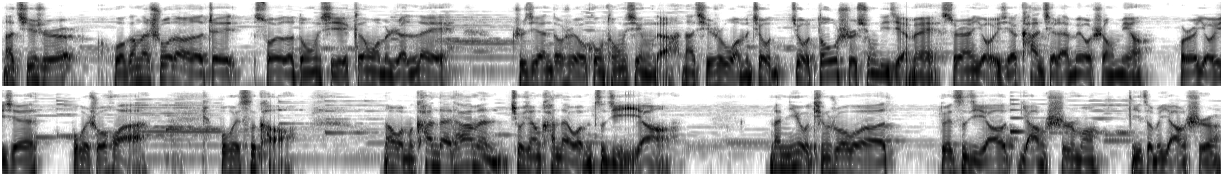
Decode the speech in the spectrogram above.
那其实我刚才说到的这所有的东西，跟我们人类之间都是有共通性的。那其实我们就就都是兄弟姐妹，虽然有一些看起来没有生命，或者有一些不会说话、不会思考，那我们看待他们就像看待我们自己一样。那你有听说过对自己要仰视吗？你怎么仰视？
